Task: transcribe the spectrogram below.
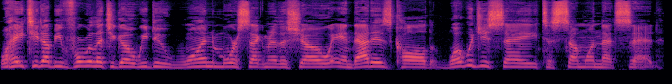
Well, hey, TW, before we let you go, we do one more segment of the show, and that is called What Would You Say to Someone That Said?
